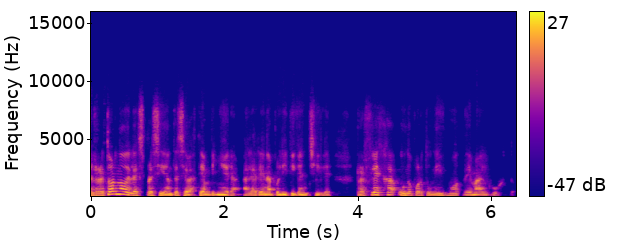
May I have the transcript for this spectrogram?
El retorno del expresidente Sebastián Piñera a la arena política en Chile refleja un oportunismo de mal gusto,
